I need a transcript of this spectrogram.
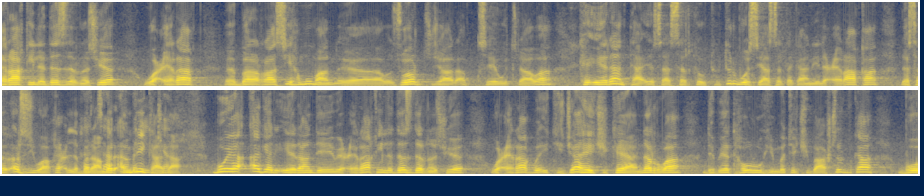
عێراقی لە دەست دەرنەچێ و عێراق بە ڕاستی هەموومان زۆر جار ئەم قسەیە وتراوە کە ئێران تا ئێستا سەرکەوتوتر بۆ سیاستەکانی لە عێراقا لەسەر ئەرزی واقع لە بەرامبەر ئەمریکادا بۆیە ئەگەر ئێران دەیەوێ عێراقی لە دەست دەرنەچێ و عێراق بە ئیتیجاهێکی کەیان نەڕوا دەبێت هەوڵ و هیمەتێکی باشتر بکە بۆ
